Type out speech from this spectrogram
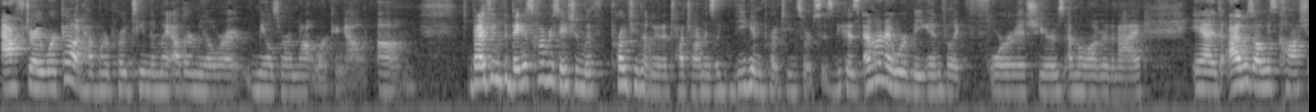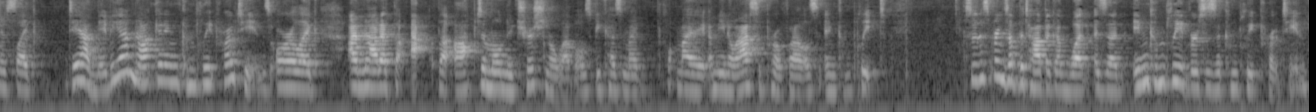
after I work out have more protein than my other meal where meals where I'm not working out. Um, but I think the biggest conversation with protein that we're going to touch on is like vegan protein sources because Emma and I were vegan for like four ish years, Emma longer than I. And I was always cautious, like, damn, maybe I'm not getting complete proteins or like I'm not at the, the optimal nutritional levels because my, my amino acid profile is incomplete. So this brings up the topic of what is an incomplete versus a complete protein.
